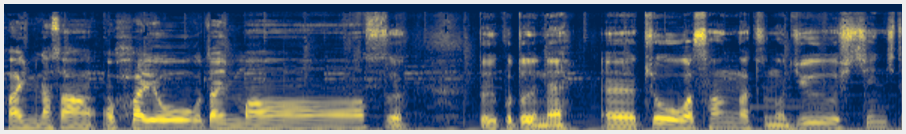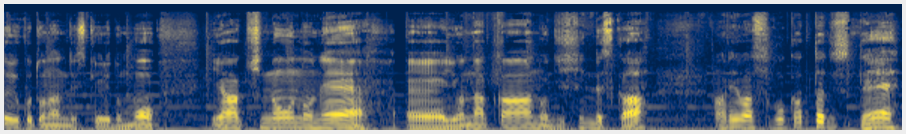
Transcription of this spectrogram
はい、皆さん、おはようございます。ということでね、えー今日は3月の17日ということなんですけれども、いや、昨日のね、えー夜中の地震ですか？あれはすごかったですね。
